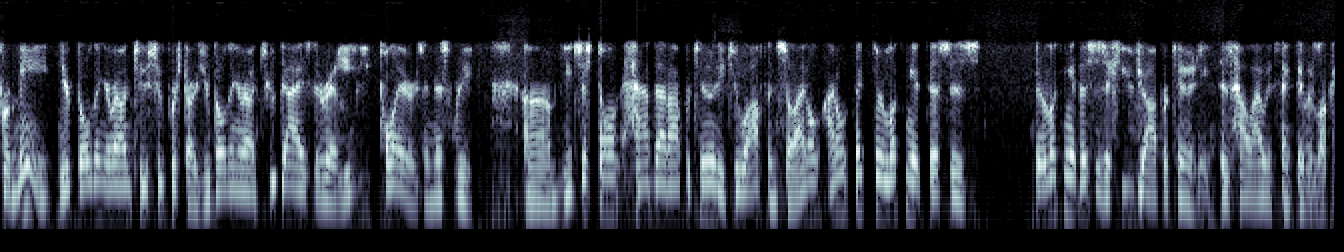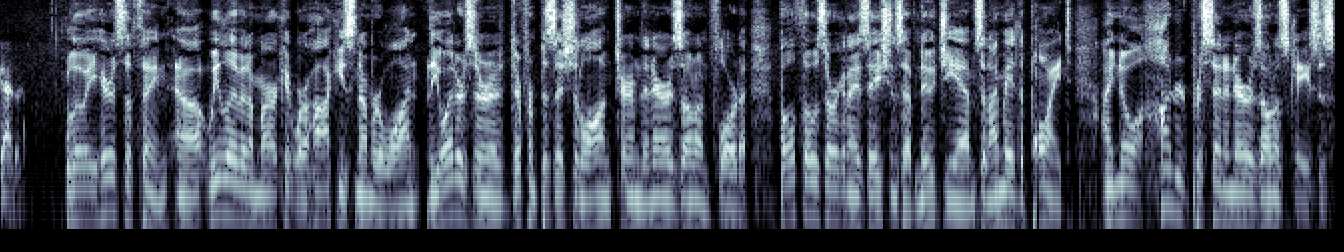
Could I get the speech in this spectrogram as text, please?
for me, you're building around two superstars. You're building around two guys that are elite players in this league. Um, you just don't have that opportunity too often. So I don't, I don't think they're looking at this as they're looking at this as a huge opportunity. Is how I would think they would look at it. Louis, here's the thing. Uh, we live in a market where hockey's number one. The Oilers are in a different position long term than Arizona and Florida. Both those organizations have new GMs, and I made the point. I know 100% in Arizona's cases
